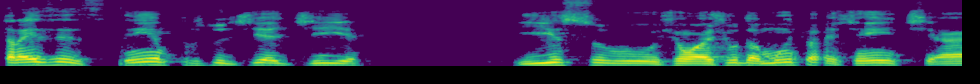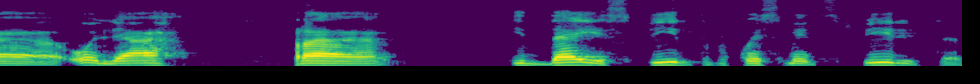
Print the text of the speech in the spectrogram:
traz exemplos do dia a dia. E isso, João, ajuda muito a gente a olhar para ideia espírita, para o conhecimento espírita,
